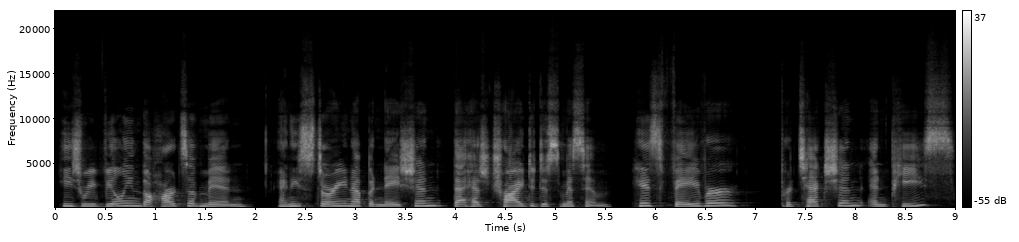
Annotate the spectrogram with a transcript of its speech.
He's revealing the hearts of men, and he's stirring up a nation that has tried to dismiss him. His favor, protection, and peace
